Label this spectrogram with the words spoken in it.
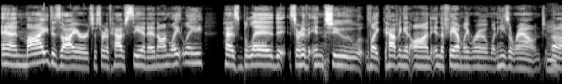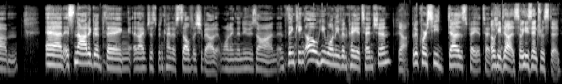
And my desire to sort of have CNN on lately has bled sort of into like having it on in the family room when he's around. Um, and it's not a good thing. And I've just been kind of selfish about it, wanting the news on and thinking, oh, he won't even pay attention. yeah. But of course, he does pay attention. Oh, he does. So he's interested.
